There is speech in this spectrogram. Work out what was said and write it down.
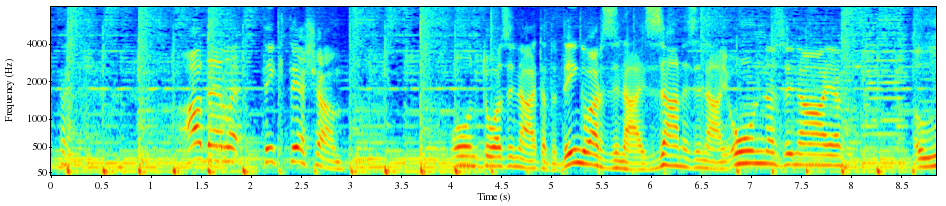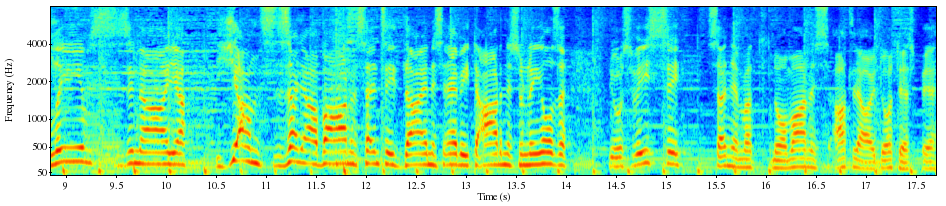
Adele tik tiešām. Un to zināja tad Ingūns, zināja Zāne, zināja Unna, zināja Līvs, zināja Jans, Zaļā Vāna, Sencīts, Dainis, Evita, Arnis un Ilze. Jūs visi saņemat no manis atļauju doties pie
